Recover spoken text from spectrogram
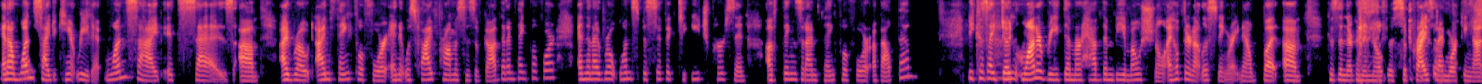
and on one side, you can't read it. One side, it says, um, I wrote, I'm thankful for, and it was five promises of God that I'm thankful for. And then I wrote one specific to each person of things that I'm thankful for about them because I don't want to read them or have them be emotional. I hope they're not listening right now, but um because then they're going to know the surprise that I'm working on.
